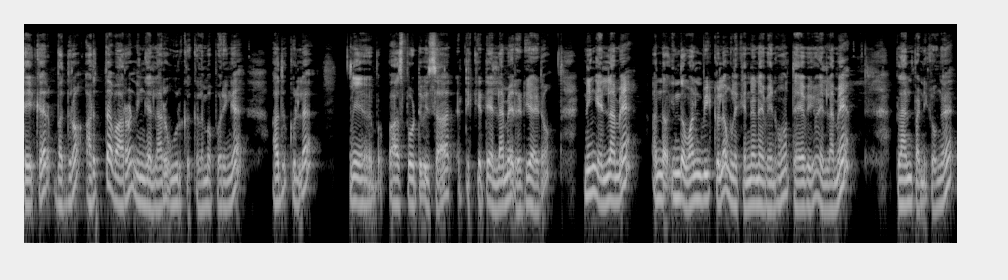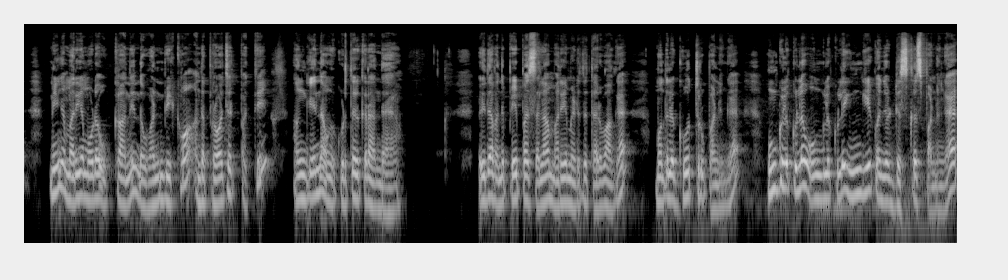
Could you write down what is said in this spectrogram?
டேக் கேர் பத்ரம் அடுத்த வாரம் நீங்கள் எல்லோரும் ஊருக்கு கிளம்ப போகிறீங்க அதுக்குள்ளே பாஸ்போர்ட்டு விசா டிக்கெட்டு எல்லாமே ரெடி ஆகிடும் நீங்கள் எல்லாமே அந்த இந்த ஒன் வீக்குள்ளே உங்களுக்கு என்னென்ன வேணுமோ தேவையோ எல்லாமே பிளான் பண்ணிக்கோங்க. நீங்கள் மரியமோட உட்காந்து இந்த ஒன் வீக்கும் அந்த ப்ராஜெக்ட் பற்றி அங்கேருந்து அவங்க கொடுத்துருக்குற அந்த இதை வந்து பேப்பர்ஸ் எல்லாம் மரியம் எடுத்து தருவாங்க. முதல்ல கோத்ரூ பண்ணுங்கள் உங்களுக்குள்ளே உங்களுக்குள்ளே இங்கேயே கொஞ்சம் டிஸ்கஸ் பண்ணுங்கள்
